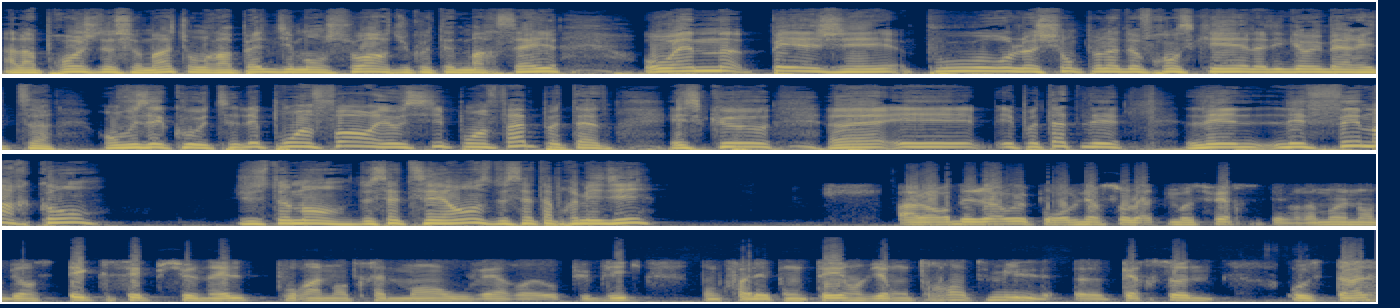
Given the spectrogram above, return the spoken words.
à l'approche de ce match, on le rappelle, dimanche soir du côté de Marseille, OM PSG pour le championnat de France qui est la Ligue Uber Eats. On vous écoute, les points forts et aussi points faibles peut-être. Est-ce que, euh, et, et peut-être les, les, les faits marquants, justement, de cette séance, de cet après-midi? Alors déjà, oui, pour revenir sur l'atmosphère, c'était vraiment une ambiance exceptionnelle pour un entraînement ouvert euh, au public. Donc, fallait compter environ 30 000 euh, personnes au stade.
